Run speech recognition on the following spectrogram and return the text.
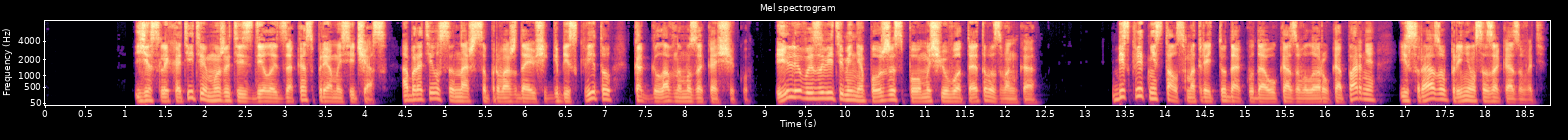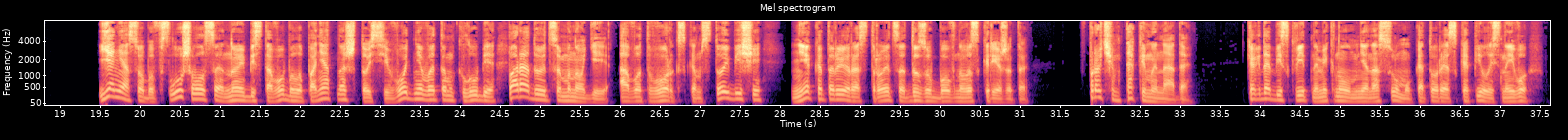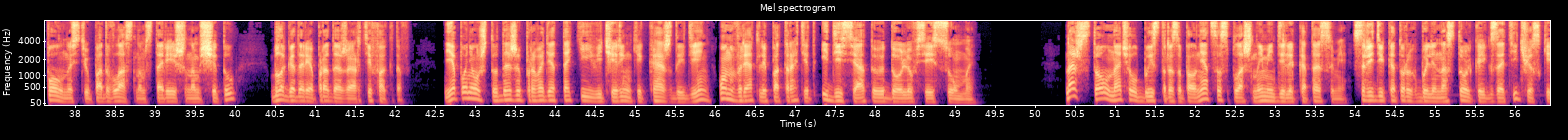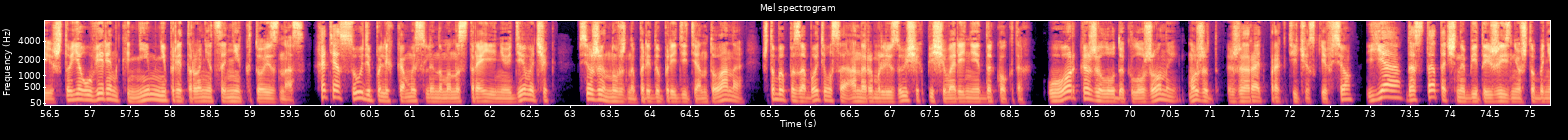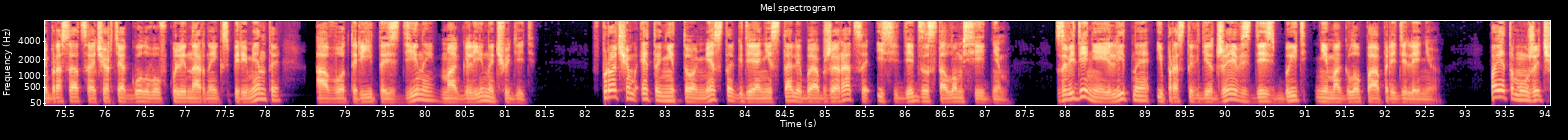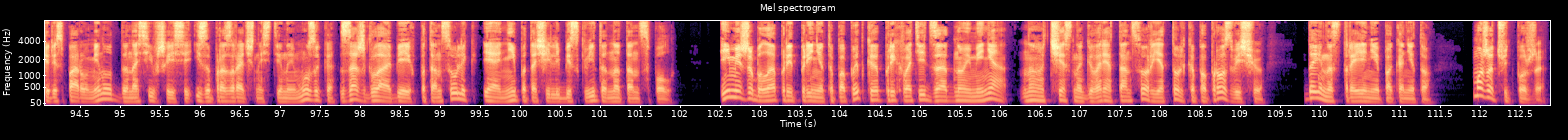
«Если хотите, можете сделать заказ прямо сейчас», обратился наш сопровождающий к бисквиту как главному заказчику. «Или вызовите меня позже с помощью вот этого звонка». Бисквит не стал смотреть туда, куда указывала рука парня, и сразу принялся заказывать. Я не особо вслушивался, но и без того было понятно, что сегодня в этом клубе порадуются многие, а вот в Оркском стойбище некоторые расстроятся до зубовного скрежета. Впрочем, так им и надо. Когда Бисквит намекнул мне на сумму, которая скопилась на его полностью подвластном старейшинам счету, благодаря продаже артефактов, я понял, что даже проводя такие вечеринки каждый день, он вряд ли потратит и десятую долю всей суммы. Наш стол начал быстро заполняться сплошными деликатесами, среди которых были настолько экзотические, что я уверен, к ним не притронется никто из нас. Хотя, судя по легкомысленному настроению девочек, все же нужно предупредить Антуана, чтобы позаботился о нормализующих пищеварение декоктах. У орка желудок луженый, может жрать практически все. Я, достаточно битый жизнью, чтобы не бросаться, очертя голову в кулинарные эксперименты, а вот Рита с Диной могли начудить. Впрочем, это не то место, где они стали бы обжираться и сидеть за столом сиднем. Заведение элитное, и простых диджеев здесь быть не могло по определению. Поэтому уже через пару минут доносившаяся из-за прозрачной стены музыка зажгла обеих потанцулек, и они потащили бисквита на танцпол. Ими же была предпринята попытка прихватить заодно и меня, но, честно говоря, танцор я только по прозвищу, да и настроение пока не то. Может, чуть позже.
